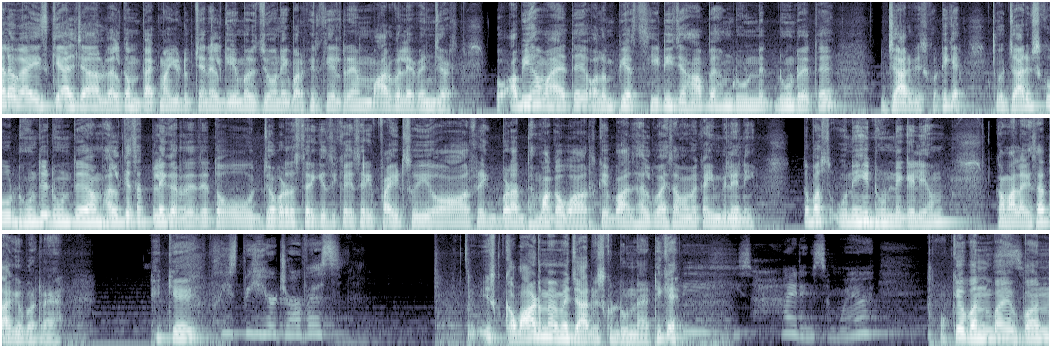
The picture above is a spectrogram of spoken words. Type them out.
Hello guys क्या हाल चाल welcome back my YouTube channel Gamers Zone एक बार फिर खेल रहे हैं मार्वल एवेंजर्स तो अभी हम आए थे ओलंपिया सिटी जहाँ पे हम ढूँढने ढूंढ रहे थे जारविस को ठीक है? तो जारविस को ढूंढते ढूंढते हम हल के साथ प्ले कर रहे थे तो ज़बरदस्त तरीके से कई सारी फाइट्स हुई और फिर एक बड़ा धमाका हुआ और उसके बाद हल्क भाई साहब हमें कहीं मिले नहीं। तो बस उन्हें ही ढूँढने के लिए हम कमाला के साथ आगे बढ़ रहे हैं। ठीक है. तो इस कबाड़ में हमें जारविस को ढूंढना है ठीक है. Okay one by one.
